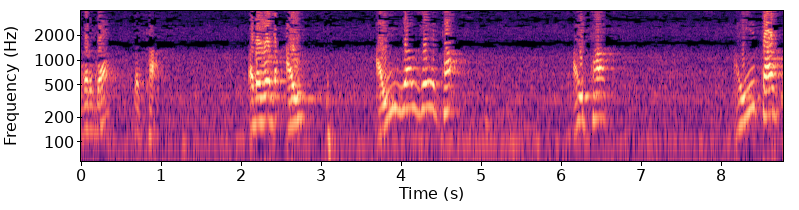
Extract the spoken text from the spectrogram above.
other than the thought I I is also thought I thought I thought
